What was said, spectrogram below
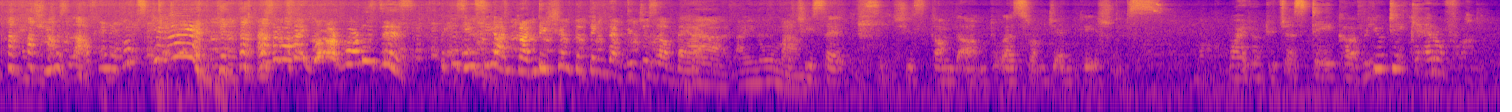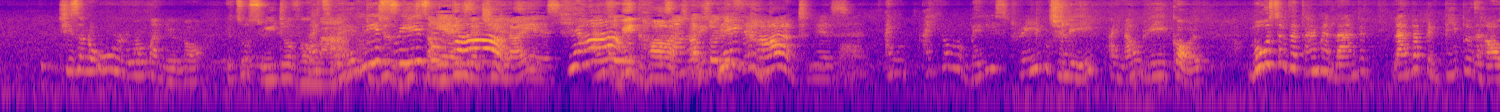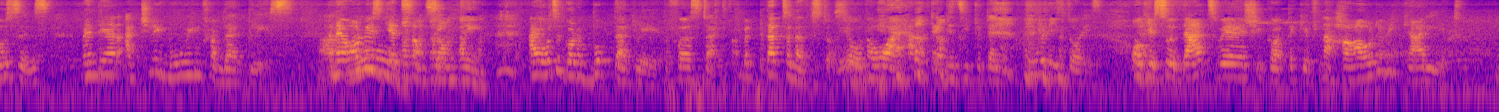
and she was laughing. I got scared. I said, "Oh my God, what is this?" Because you see, I'm conditioned to think that witches are bad. Bad, I know, ma'am. she said, "She's come down to us from generations. Why don't you just take her? Will you take care of her? She's an old woman, you know. It's so sweet of her, That's ma'am. very to just sweet give something that she Yes, likes. Yeah, And so- Big heart, right? so big different. heart. Yes. And I know very strangely, I now recall, most of the time I landed land up in people's houses when they are actually moving from that place. And I always get Oh, something. something. I also got a book that way the first time, but that's another story. Oh no, I have a tendency to tell too many stories. Okay, so that's where she got the gift. Now, how do we carry it?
